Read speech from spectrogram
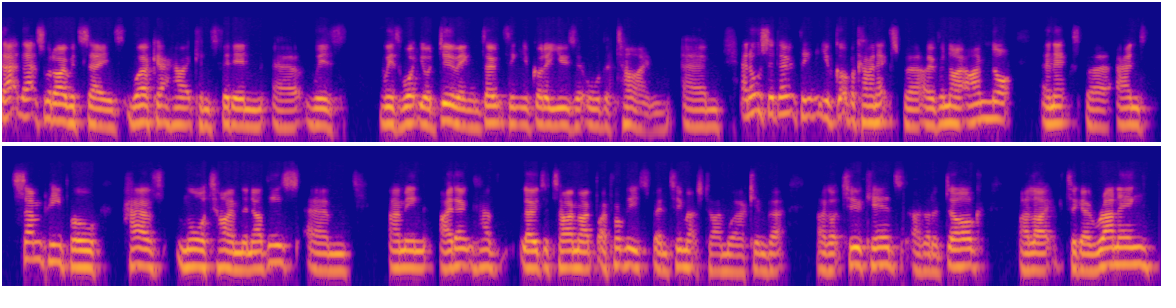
that that's what I would say is work out how it can fit in uh, with with what you're doing. And don't think you've got to use it all the time. Um, and also don't think that you've got to become an expert overnight. I'm not an expert and some people have more time than others. Um, i mean i don't have loads of time. I, I, probably spend too much time working but i got two kids i got a dog i like to go running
